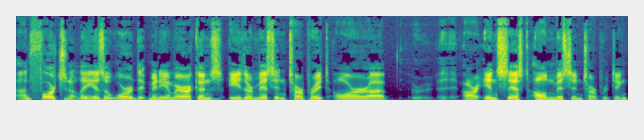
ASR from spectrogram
unfortunately, is a word that many Americans either misinterpret or uh, or insist on misinterpreting.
